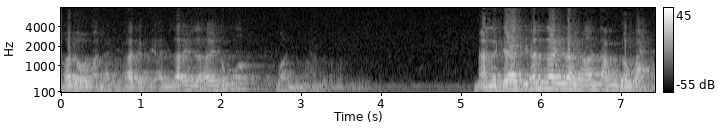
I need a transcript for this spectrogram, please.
وهذا هو معنى شهادة أن لا إله إلا الله وأن محمدا رسول الله. معنى شهادة أن لا إله إلا أن نعبده وحده.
